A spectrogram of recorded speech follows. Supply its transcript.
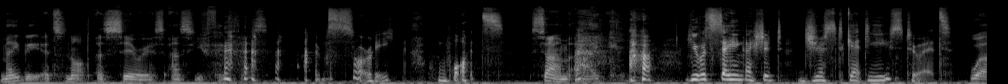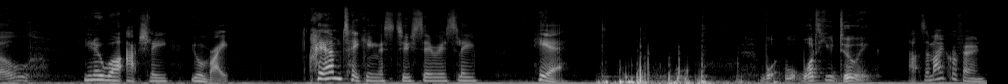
Maybe it's not as serious as you think it is. I'm sorry. What? Sam, I. You were saying I should just get used to it. Well, You know what? Actually, you're right. I am taking this too seriously. Here, what, what are you doing? that's a microphone.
